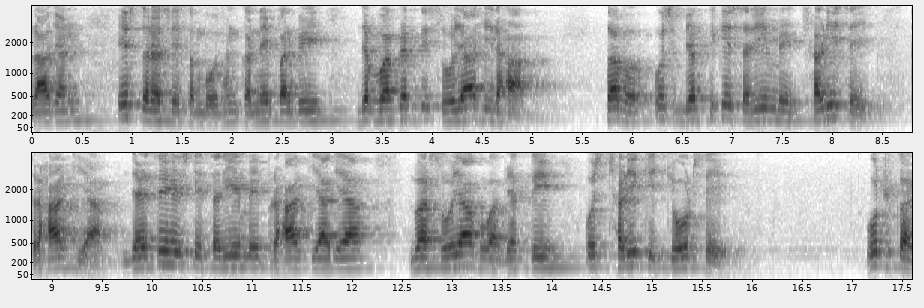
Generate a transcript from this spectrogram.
राजन इस तरह से संबोधन करने पर भी जब वह व्यक्ति सोया ही रहा, तब उस व्यक्ति के शरीर में छड़ी से प्रहार किया। जैसे ही उसके शरीर में प्रहार किया गया, वह सोया हुआ व्यक्ति उस छड़ी की चोट से उठकर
